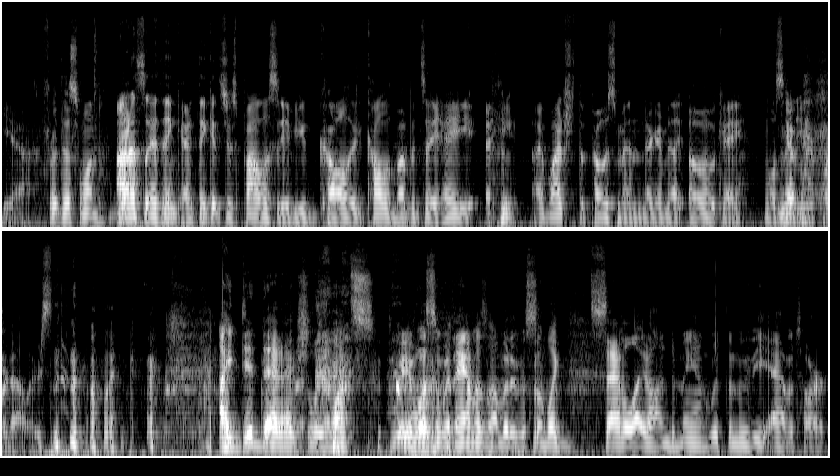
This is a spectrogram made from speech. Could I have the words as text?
yeah. for this one. Honestly, I think I think it's just policy. If you call call them up and say, "Hey, I watched The Postman," they're gonna be like, "Oh, okay, we'll send Yep. you your four dollars." like, I did that actually once. it wasn't with Amazon, but it was some like satellite on demand with the movie Avatar.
